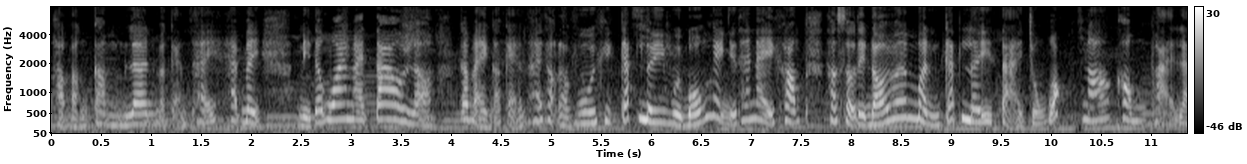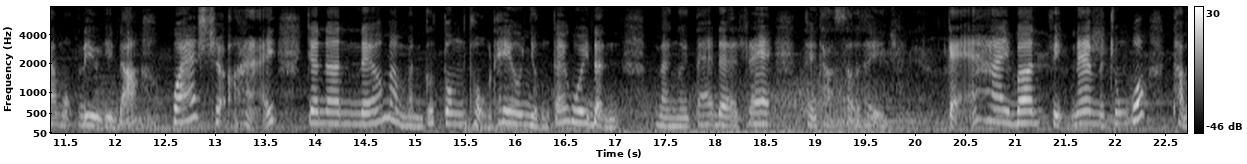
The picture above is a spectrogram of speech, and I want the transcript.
họ vẫn cầm lên và cảm thấy happy. Nghĩ tới quay mai tao là các bạn có cảm thấy thật là vui vui khi cách ly 14 ngày như thế này không? Thật sự thì đối với mình, cách ly tại Trung Quốc nó không phải là một điều gì đó quá sợ hãi. Cho nên nếu mà mình cứ tuân thủ theo những cái quy định mà người ta đề ra, thì thật sự thì cả hai bên Việt Nam và Trung Quốc thậm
